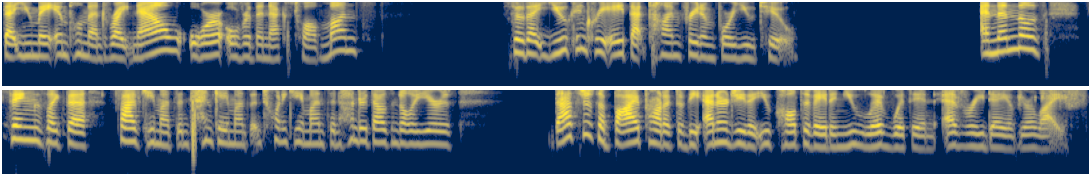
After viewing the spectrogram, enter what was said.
that you may implement right now or over the next 12 months so that you can create that time freedom for you too. And then those things like the 5K months and 10K months and 20K months and $100,000 years that's just a byproduct of the energy that you cultivate and you live within every day of your life,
